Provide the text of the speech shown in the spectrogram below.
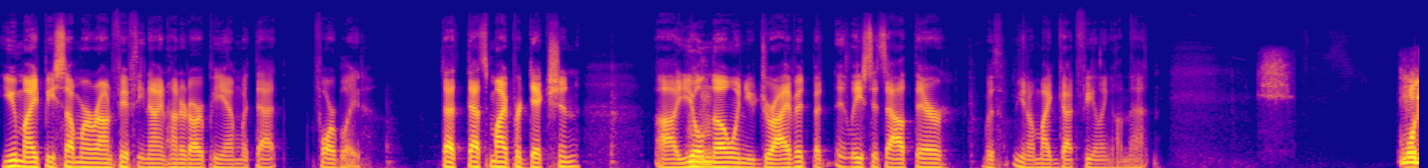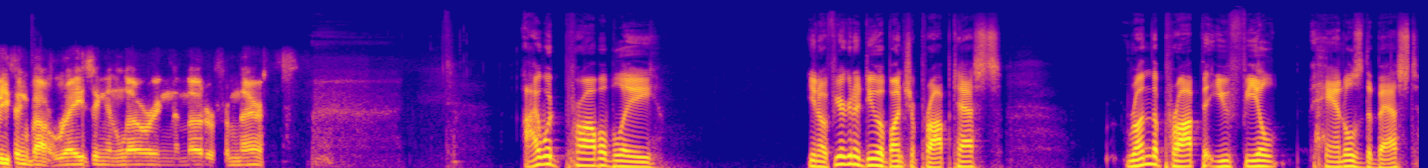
You might be somewhere around 5900 RPM with that four blade. That that's my prediction. Uh, you'll Mhm. know when you drive it, but at least it's out there with you know my gut feeling on that. What do you think about raising and lowering the motor from there? I would probably, you know, if you're going to do a bunch of prop tests, run the prop that you feel handles the best.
